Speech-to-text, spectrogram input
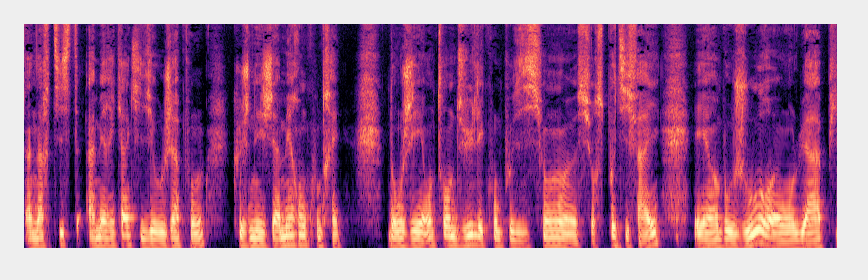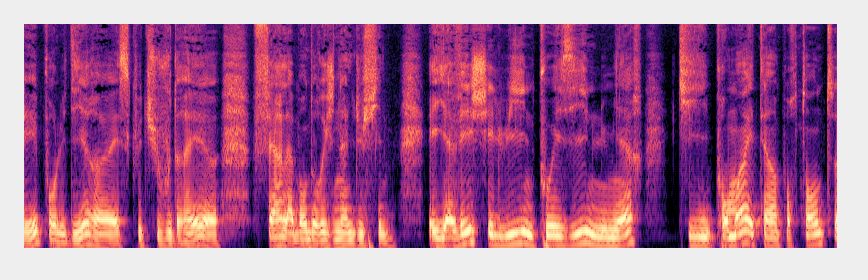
un, artiste américain qui vit au Japon que je n'ai jamais rencontré, dont j'ai entendu les compositions euh, sur Spotify. Et un beau jour, on lui a appelé pour lui dire est-ce que tu voudrais faire la bande originale du film? Et il y avait chez lui une poésie, une lumière qui, pour moi, était importante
